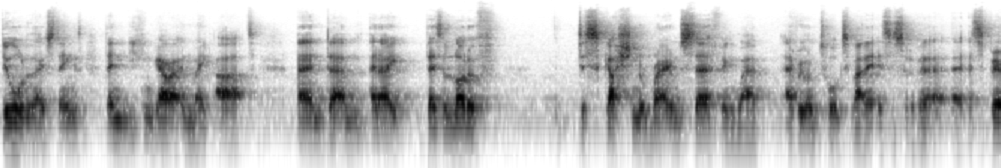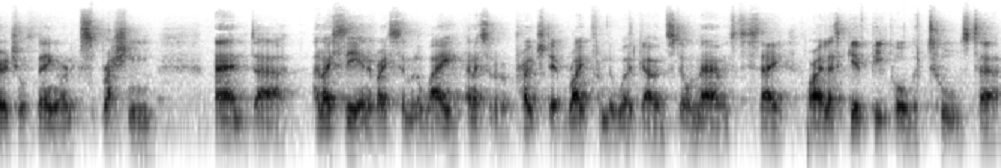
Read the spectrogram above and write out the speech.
do all of those things, then you can go out and make art. And, um, and I, there's a lot of discussion around surfing where everyone talks about it as a sort of a, a spiritual thing or an expression. And, uh, and I see it in a very similar way. And I sort of approached it right from the word go and still now is to say, all right, let's give people the tools to,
